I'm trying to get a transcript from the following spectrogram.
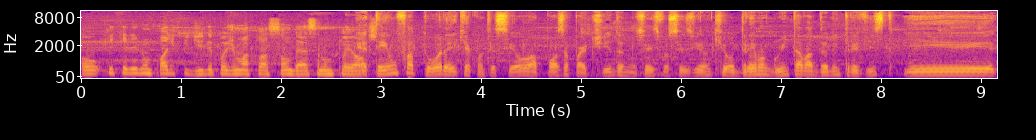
o que, que ele não pode pedir depois de uma atuação dessa num É, playoff. tem um fator aí que aconteceu após a partida, não sei se vocês viram, que o Draymond Green tava dando entrevista e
